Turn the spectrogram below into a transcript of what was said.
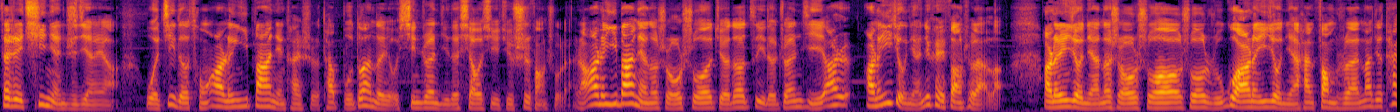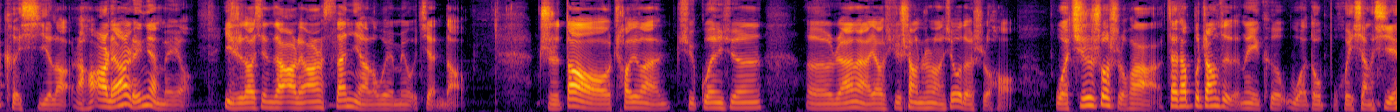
在这七年之间呀，我记得从二零一八年开始，他不断的有新专辑的消息去释放出来。然后二零一八年的时候说，觉得自己的专辑二二零一九年就可以放出来了。二零一九年的时候说说，如果二零一九年还放不出来，那就太可惜了。然后二零二零年没有，一直到现在二零二三年了，我也没有见到。直到超级碗去官宣，呃，Rihanna 要去上中场秀的时候，我其实说实话，在他不张嘴的那一刻，我都不会相信。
